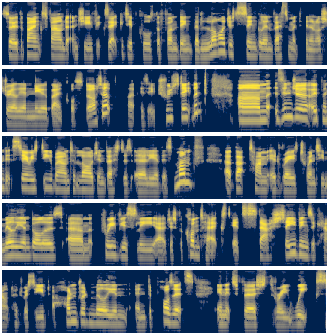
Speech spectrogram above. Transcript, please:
So the bank's founder and chief executive calls the funding the largest single investment in an Australian neobank or startup. That is a true statement. Um, Xinja opened its Series D round to large investors earlier this month. At that time, it had raised $20 million. Um, previously, uh, just for context, its stash savings account had received 100 million in deposits in its first three weeks.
